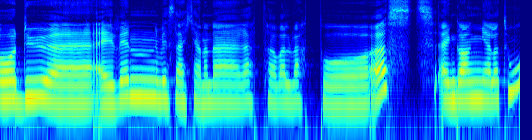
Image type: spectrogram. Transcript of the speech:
Og du, Eivind, hvis jeg kjenner deg rett, har vel vært på Øst en gang eller to?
